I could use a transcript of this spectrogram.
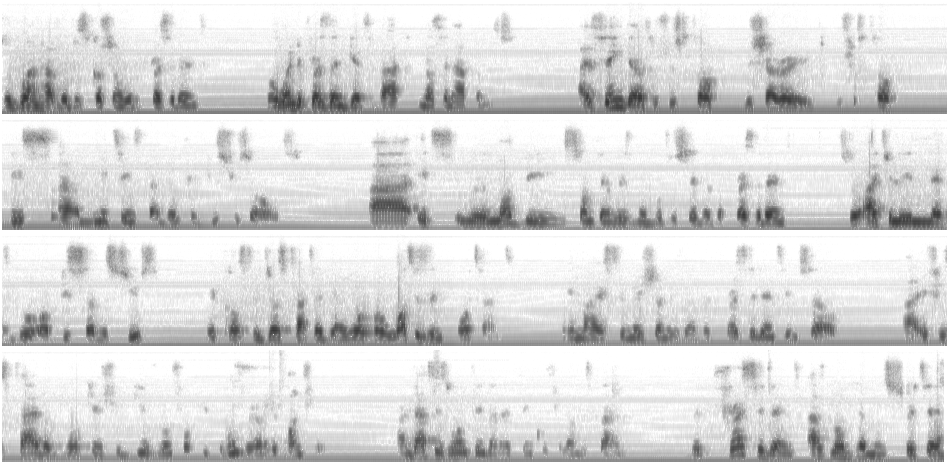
to go and have a discussion with the president. But when the president gets back, nothing happens. I think that we should stop the charade. We should stop these uh, meetings that don't produce results uh, it will not be something reasonable to say that the president should actually let go of these service chiefs because they just started their work. But what is important, in my estimation, is that the president himself, uh, if he's tired of working, should give room for people will help the country. And that is one thing that I think we should understand. The president has not demonstrated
